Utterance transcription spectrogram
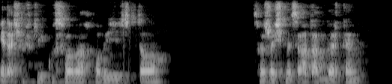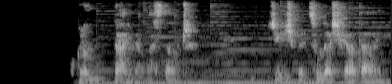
Nie da się w kilku słowach powiedzieć to, co żeśmy z Ad Adbertem oglądali na własne oczy. Widzieliśmy cuda świata i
